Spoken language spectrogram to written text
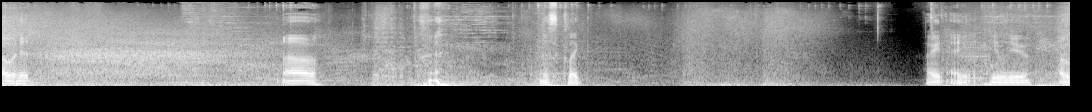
Oh, hit. Oh. No. Misclick. Wait, I heal you. Oh.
